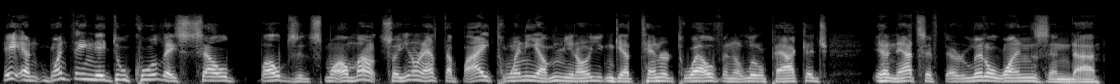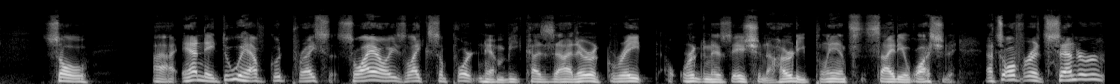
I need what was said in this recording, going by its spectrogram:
hey, and one thing they do cool, they sell bulbs in small amounts. So you don't have to buy 20 of them. You know, you can get 10 or 12 in a little package. And that's if they're little ones. And uh, so, uh, and they do have good prices. So I always like supporting them because uh, they're a great organization, the Hardy Plant Society of Washington. That's over at Center,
